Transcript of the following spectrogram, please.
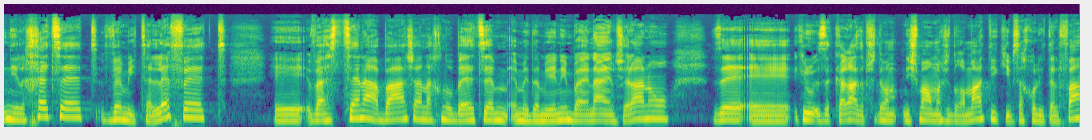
נלחצת ומתעלפת, והסצנה הבאה שאנחנו בעצם מדמיינים בעיניים שלנו, זה uh, כאילו זה קרה, זה פשוט נשמע ממש דרמטי, כי בסך הכל התעלפה.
